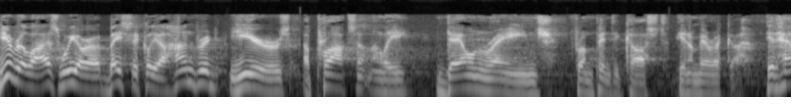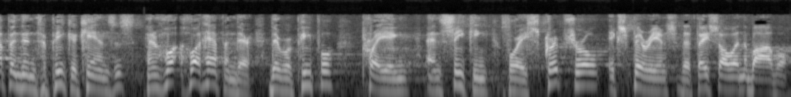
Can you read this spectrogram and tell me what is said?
You realize we are basically a hundred years approximately downrange from Pentecost in America. It happened in Topeka, Kansas. And what, what happened there? There were people praying and seeking for a scriptural experience that they saw in the Bible.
